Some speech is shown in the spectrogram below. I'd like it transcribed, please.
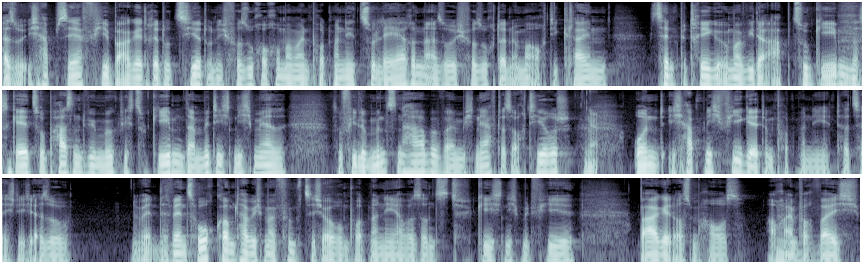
also ich habe sehr viel Bargeld reduziert und ich versuche auch immer mein Portemonnaie zu leeren. Also ich versuche dann immer auch die kleinen Centbeträge immer wieder abzugeben, das Geld so passend wie möglich zu geben, damit ich nicht mehr so viele Münzen habe, weil mich nervt das auch tierisch. Ja. Und ich habe nicht viel Geld im Portemonnaie tatsächlich. Also wenn es hochkommt, habe ich mal 50 Euro im Portemonnaie, aber sonst gehe ich nicht mit viel Bargeld aus dem Haus. Auch mhm. einfach, weil ich,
